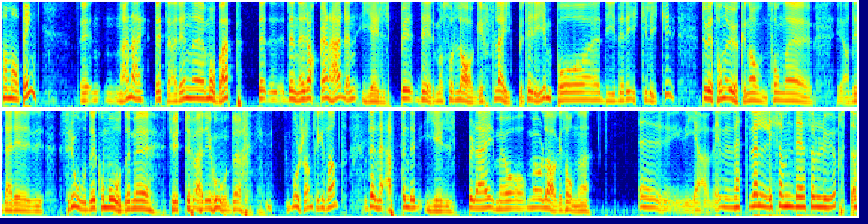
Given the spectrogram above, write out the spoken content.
for mobbing. Eh, Nei, nei, dette er en eh, mobbeapp. Denne rakkeren her, den hjelper dere med å lage fleipete rim på eh, de dere ikke liker. Du vet sånne økenavn, sånne, ja, de der eh, Frode kommode med tyttebær i hodet. Morsomt, ikke sant? Denne appen, den hjelper deg med å, med å lage sånne. Uh, ja, vi vet vel ikke om det er så lurt å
